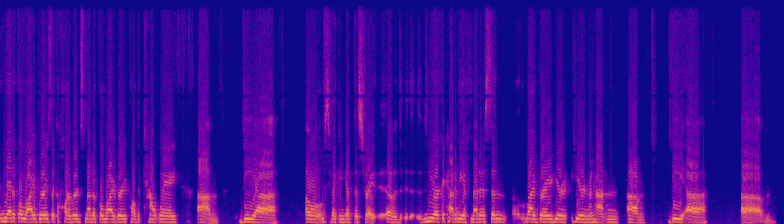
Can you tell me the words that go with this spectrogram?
medical libraries like harvard's medical library called the countway um, the uh, oh let me see if i can get this right uh, the new york academy of medicine library here here in manhattan um, the uh, um,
